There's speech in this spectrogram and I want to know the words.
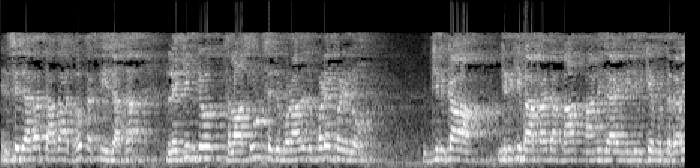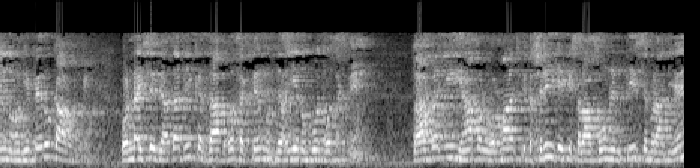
ان سے زیادہ تعداد ہو سکتی ہے زیادہ، لیکن جو سلاسون سے جو مراد جو بڑے بڑے لوگ، جن کا، جن کی باقاعدہ بات مانی جائے گی، جن کے متبعین ہوں گے، پیروکار ہوں گے، ورنہ اس سے زیادہ بھی کذاب ہو سکتے ہیں، مدعی نبوت ہو سکتے ہیں۔ تو آپ کہ جی، یہاں پر علماء اس کی تشریح ہے کہ سلاسون ان تیس سے مرادی ہیں،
